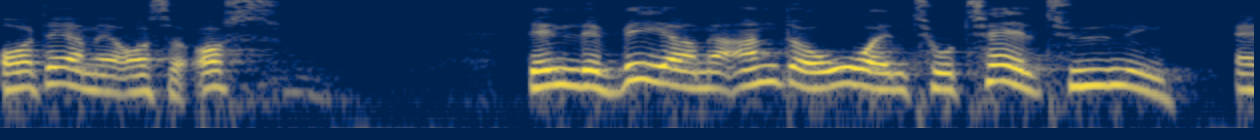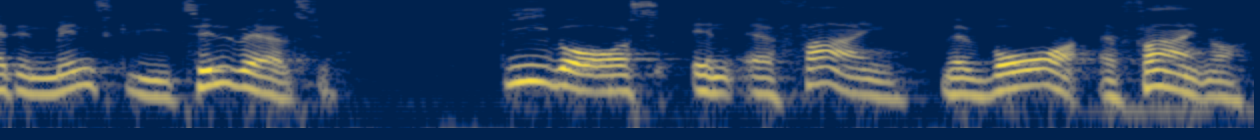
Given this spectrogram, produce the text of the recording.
Og dermed også os. Den leverer med andre ord en total tydning af den menneskelige tilværelse – giver os en erfaring med vores erfaringer,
